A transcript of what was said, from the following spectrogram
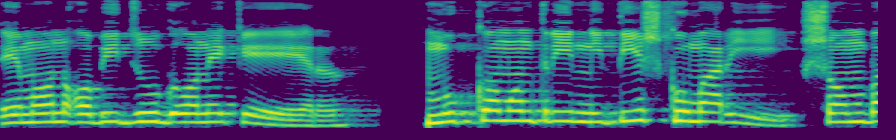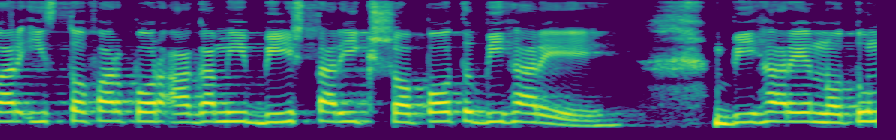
এমন অভিযোগ অনেকের। মুখ্যমন্ত্রী নীতিশ কুমারী সোমবার ইস্তফার পর আগামী বিশ তারিখ শপথ বিহারে। বিহারে নতুন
